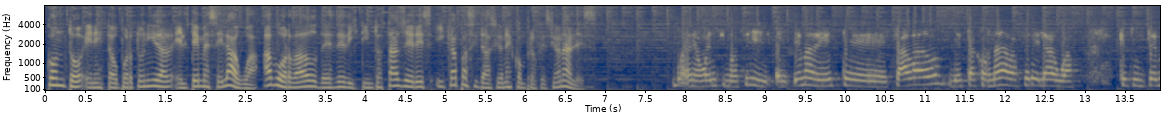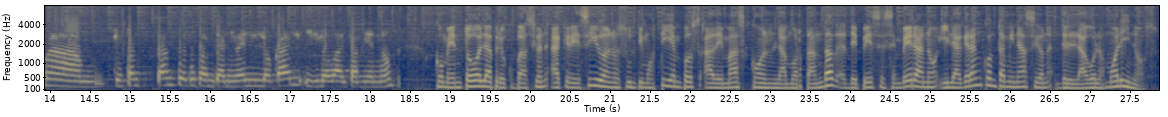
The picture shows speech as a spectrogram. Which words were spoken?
contó en esta oportunidad el tema es el agua, abordado desde distintos talleres y capacitaciones con profesionales. Bueno, buenísimo, sí. El tema de este sábado, de esta jornada, va a ser el agua que es un tema mm, que es tan, preocupante a nivel local y global también, ¿no? Comentó la preocupación ha crecido en los últimos tiempos, además con la mortandad de peces en verano y la gran contaminación del lago Los Molinos.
